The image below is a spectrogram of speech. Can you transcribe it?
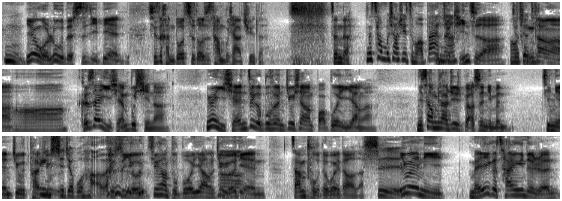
嗯，因为我录的十几遍，其实很多次都是唱不下去的，真的。那唱不下去怎么办呢？就停止啊，就重唱啊。哦。可是，在以前不行啊，因为以前这个部分就像宝贝一样啊，你唱不下去，表示你们。今年就他运势就不好了，就是有就像赌博一样，就有点占卜的味道了。是，因为你每一个参与的人，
